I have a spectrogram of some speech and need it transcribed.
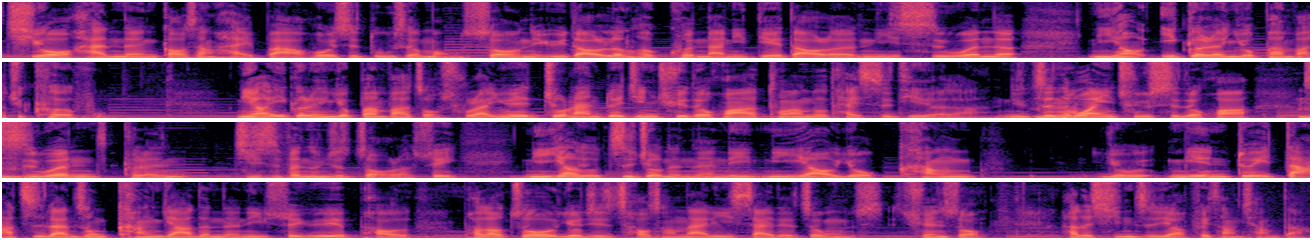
气候寒冷、高山海拔，或者是毒蛇猛兽，你遇到任何困难，你跌倒了，你失温了，你要一个人有办法去克服。你要一个人有办法走出来，因为救难队进去的话，通常都抬尸体了啦。你真的万一出事的话，失温可能几十分钟就走了。所以你要有自救的能力，你要有抗有面对大自然这种抗压的能力。所以越野跑跑到最后，尤其是超长耐力赛的这种选手，他的心智要非常强大。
